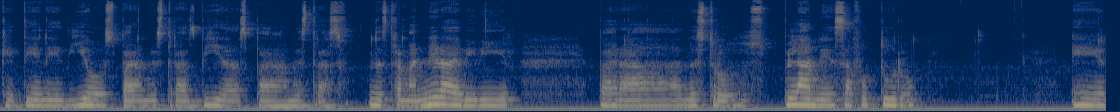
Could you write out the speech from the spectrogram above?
que tiene Dios para nuestras vidas, para nuestras, nuestra manera de vivir, para nuestros planes a futuro. Eh,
